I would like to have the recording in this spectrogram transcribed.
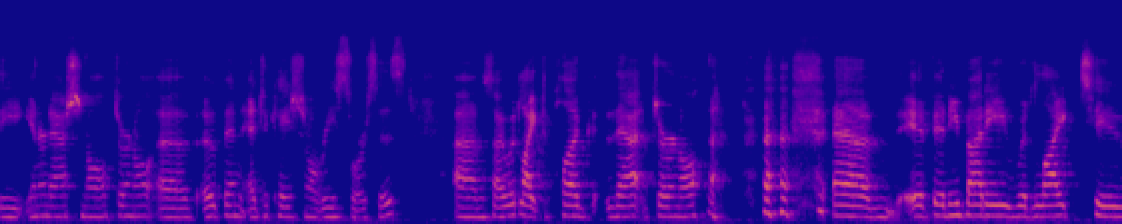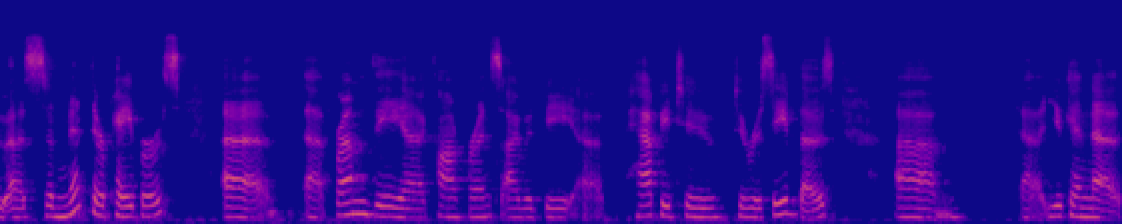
the International Journal of Open Educational Resources. Um, so I would like to plug that journal. um, if anybody would like to uh, submit their papers uh, uh, from the uh, conference, I would be happy to, to receive those. Um, uh, you can uh,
